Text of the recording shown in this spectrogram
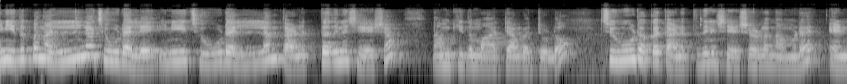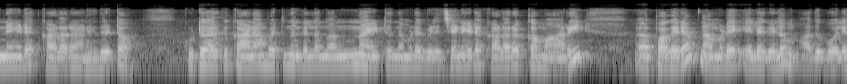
ഇനി ഇതിപ്പോൾ നല്ല ചൂടല്ലേ? ഇനി ഈ ചൂടെല്ലാം തണുത്തതിന് ശേഷം നമുക്കിത് മാറ്റാൻ പറ്റുള്ളൂ. ചൂടൊക്കെ തണുത്തതിന് ശേഷമുള്ള നമ്മുടെ എണ്ണയുടെ കളറാണിത് കേട്ടോ കൂട്ടുകാർക്ക് കാണാൻ പറ്റുന്നുണ്ടല്ലോ നന്നായിട്ട് നമ്മുടെ വെളിച്ചെണ്ണയുടെ കളറൊക്കെ മാറി. പകരം നമ്മുടെ ഇലകളും അതുപോലെ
